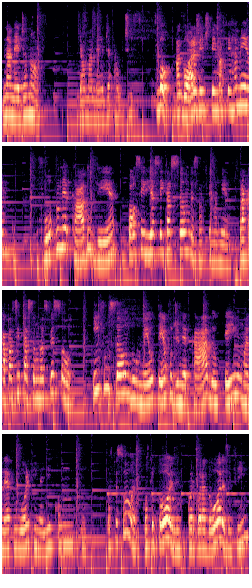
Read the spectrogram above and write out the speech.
na média 9, que é uma média altíssima. Bom, agora a gente tem uma ferramenta vou para o mercado ver qual seria a aceitação dessa ferramenta para capacitação das pessoas. Em função do meu tempo de mercado, eu tenho uma networking aí com, com as pessoas, construtores, incorporadoras, enfim,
